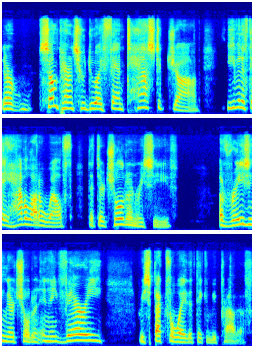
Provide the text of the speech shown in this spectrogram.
There are some parents who do a fantastic job, even if they have a lot of wealth that their children receive, of raising their children in a very respectful way that they can be proud of.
